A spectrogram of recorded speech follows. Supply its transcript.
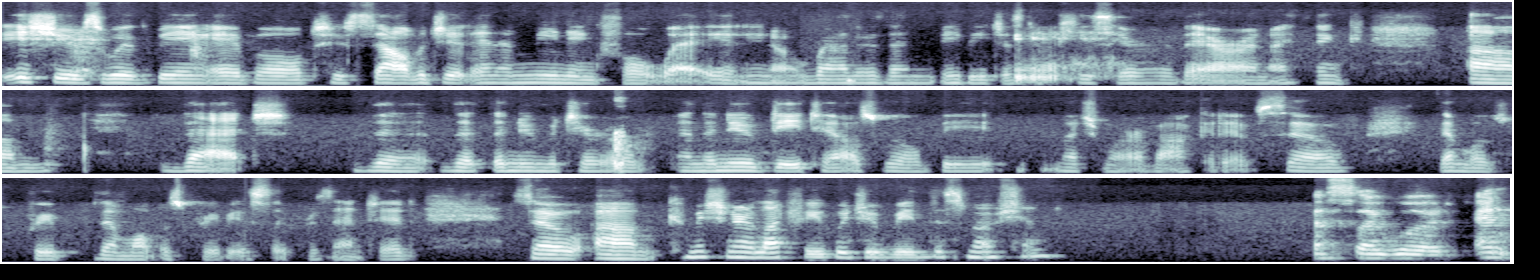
issues with being able to salvage it in a meaningful way, you know, rather than maybe just a piece here or there. And I think um, that the that the new material and the new details will be much more evocative. So than was pre, than what was previously presented. So um, Commissioner Lutfy, would you read this motion? Yes, I would. And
